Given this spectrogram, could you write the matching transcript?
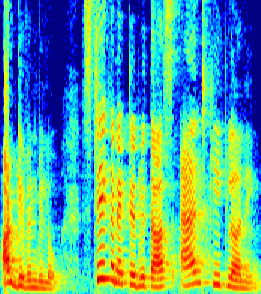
are given below. Stay connected with us and keep learning.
